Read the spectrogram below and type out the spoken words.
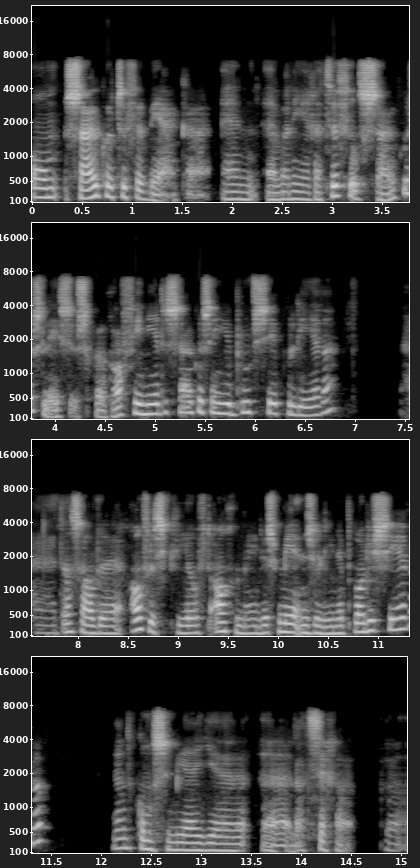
om suiker te verwerken. En uh, wanneer er te veel suikers, lees dus geraffineerde suikers in je bloed circuleren, uh, dan zal de alvleesklier over het algemeen dus meer insuline produceren. En dan consumeer je, laat zeggen, uh,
